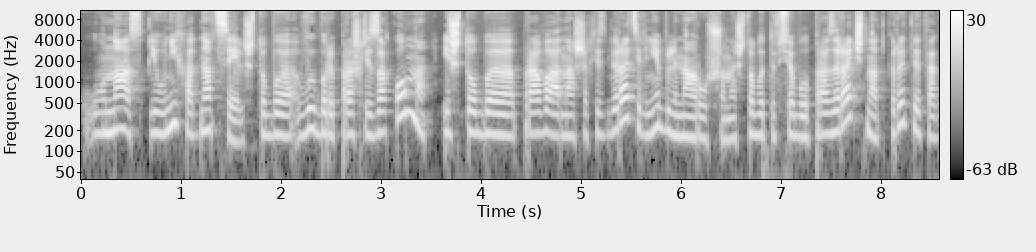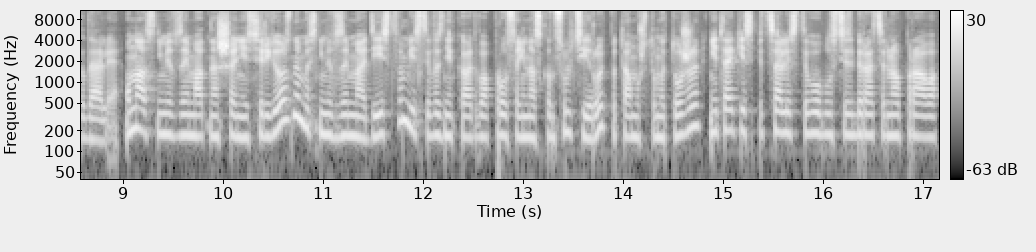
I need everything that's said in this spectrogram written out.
у нас и у них одна цель, чтобы выборы прошли законно и чтобы права наших избирателей не были нарушены, чтобы это все было прозрачно, открыто и так далее. У нас с ними взаимоотношения серьезные, мы с ними взаимодействуем. Если возникают вопросы, они нас консультируют, потому что мы тоже не такие специалисты в области избирательного права.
